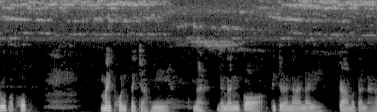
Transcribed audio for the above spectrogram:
รูปภพไม่พ้นไปจากนี้นะดังนั้นก็พิจารณาในกามตัณหา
